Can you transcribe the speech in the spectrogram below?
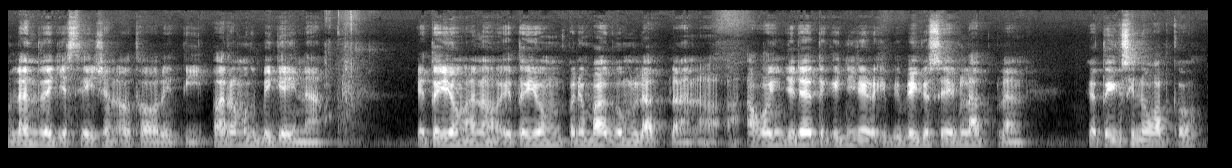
Land Registration Authority para magbigay na ito yung ano, ito yung panibagong lot plan. Ako yung genetic engineer, ibibigay ko sa yung lot plan. Ito yung sinukat ko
